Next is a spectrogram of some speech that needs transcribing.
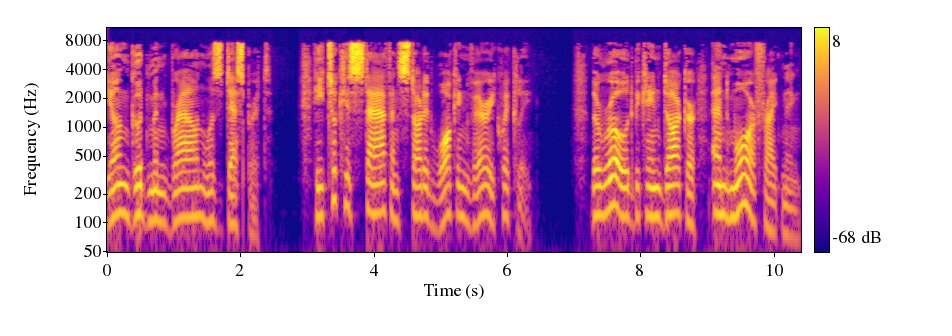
Young Goodman Brown was desperate. He took his staff and started walking very quickly. The road became darker and more frightening.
